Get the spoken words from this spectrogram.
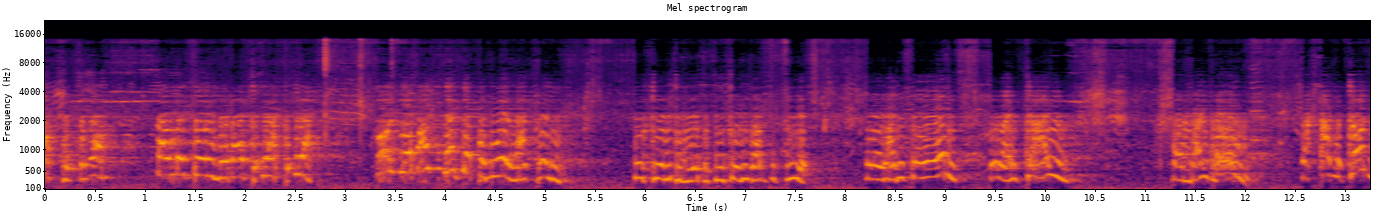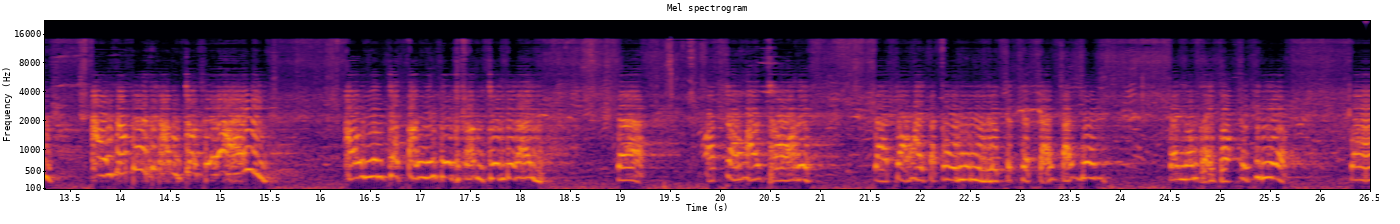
ចាប់ទៅ តាមតាមទៅយកដល់ក្រាស់ក្រាស់ក៏យកបានតែចាប់ទៅមើលអនាគតទៅគៀនជំនួយទៅជួយបានទៅទៀតទៅឡើងទៅទៅឡើងចាយបំបីផងសកម្មជនឲ្យទៅទៅសកម្មជនទៅហើយឲ្យនឹងចាត់តាំងនឹងទៅសកម្មជនទៅហើយតែអត់ចង់ឲ្យឆោទេតែចង់ឲ្យតកូននឹងលើកចិត្តចិត្តតែតែយើងតែខ្ញុំក្រៃប្រកទៅជ្រាតែ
